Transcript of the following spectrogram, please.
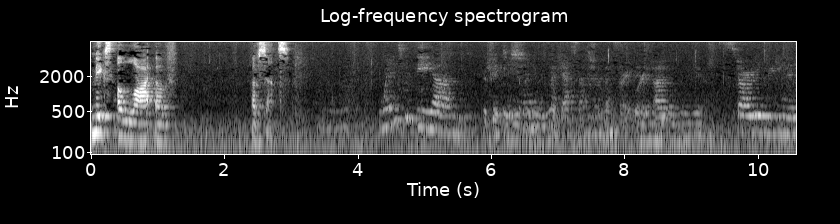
Makes a lot of, of sense. When did the um, tradition, I guess I'm sure that's the right word, of starting reading the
